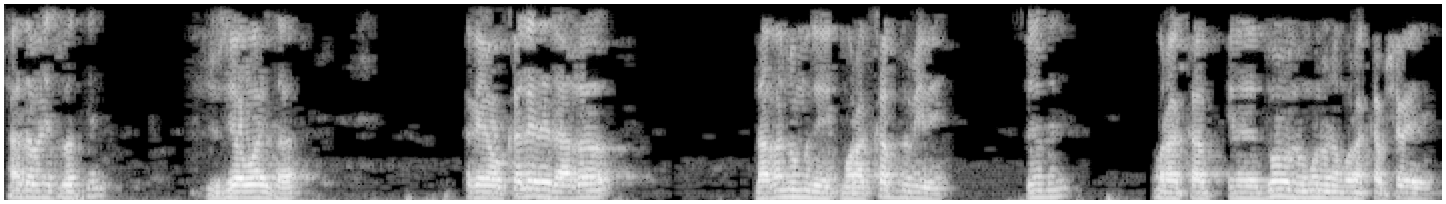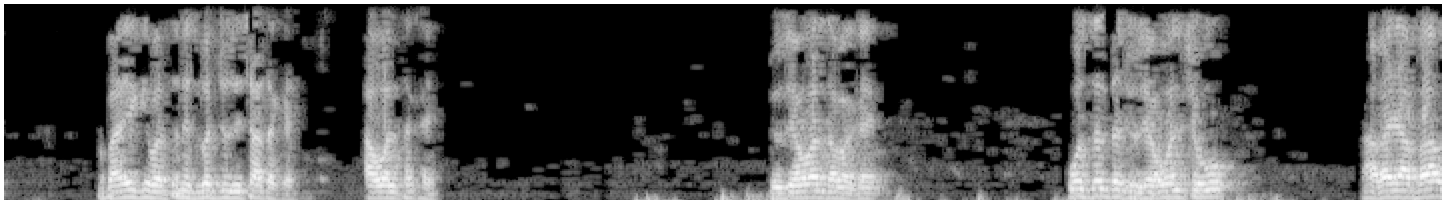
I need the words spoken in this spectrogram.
چا ته نسبت کړي جز اول ته هغه یو کله دی داغه داغه نوم دی مرکب نوم دی څه مرکب یعنی دو نمونو نه مرکب شوی دی پای کې ورته نسبت جزء چاته کوي اول ته کوي جزء اول دا وګه اوس دلته جزء اول چې وو هغه یا باغ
